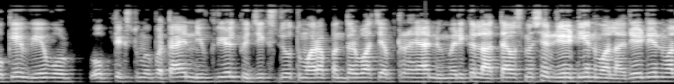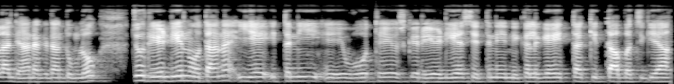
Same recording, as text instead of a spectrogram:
ओके वेव ऑप्टिक्स तुम्हें पता है। न्यूक्लियर फिजिक्स जो तुम्हारा पंद्रहवा चैप्टर है न्यूमेरिकल आता है, उसमें से रेडियन वाला रेडियन वाला ध्यान रखना तुम लोग। जो रेडियन होता है ना, ये इतनी वो थे, उसके रेडियस इतने निकल गए, इतना कितना बच गया,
